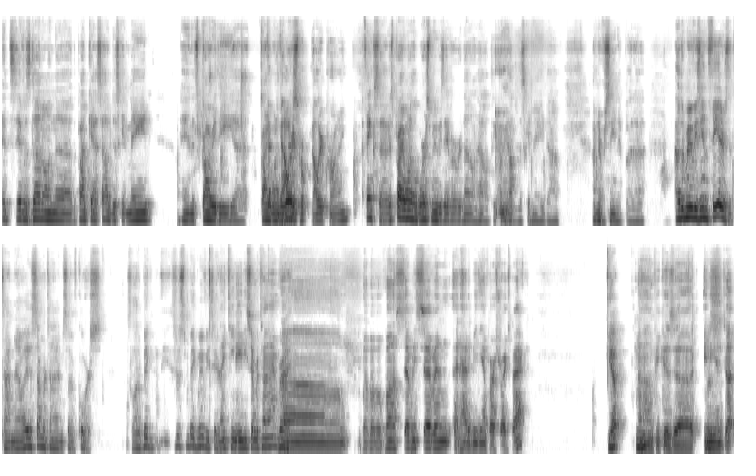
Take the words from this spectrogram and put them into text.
it's it was done on uh, the podcast How Did This Get Made? and it's probably the uh, probably one of the Valerie, worst. Per- Valerie Perrine. I think so. It's probably one of the worst movies they've ever done on how how did this get made. Uh, I've never seen it, but uh, other movies in theaters at the time now. It is summertime, so of course, it's a lot of big. There's some big movies here. 1980 summertime. Right. Um, blah, blah, blah, blah, 77. It had to be The Empire Strikes Back Yep. Mhm. uh, because uh, Indian uh,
